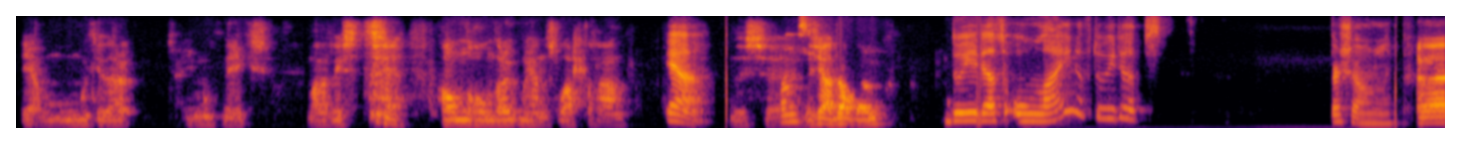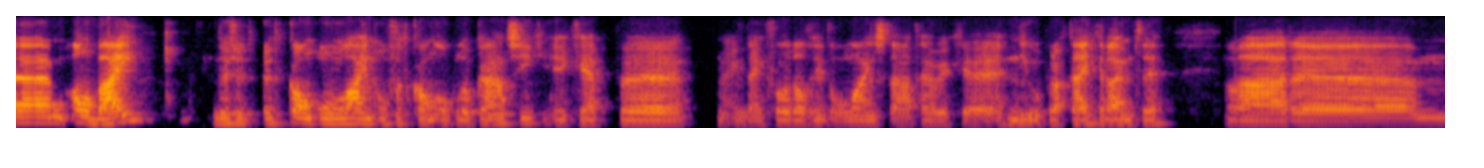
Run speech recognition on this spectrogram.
ja, moet je daar, je moet niks. Maar dan is het handig om er ook mee aan de slag te gaan. Ja. Dus, dus ja, dat ook. Doe je dat online of doe je dat persoonlijk? Um, allebei. Dus het, het kan online of het kan op locatie. Ik heb, nou, ik denk voordat dit online staat, heb ik een nieuwe praktijkruimte. Waar ehm,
